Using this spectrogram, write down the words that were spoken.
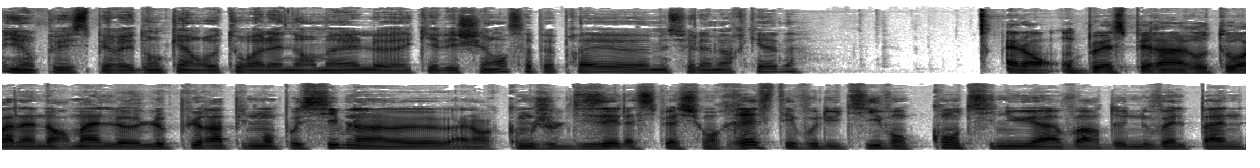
Et on peut espérer donc un retour à la normale. À quelle échéance à peu près, euh, Monsieur Lamarcade? Alors, on peut espérer un retour à la normale le plus rapidement possible. Hein. Euh, alors, comme je le disais, la situation reste évolutive. On continue à avoir de nouvelles pannes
